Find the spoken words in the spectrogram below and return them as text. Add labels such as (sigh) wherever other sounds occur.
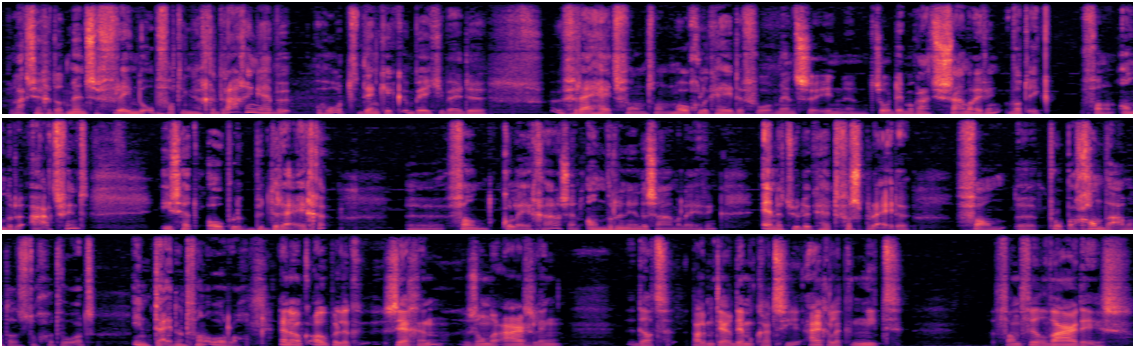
laat ik zeggen dat mensen vreemde opvattingen en gedragingen hebben, hoort denk ik een beetje bij de vrijheid van, van mogelijkheden voor mensen in een soort democratische samenleving. Wat ik van een andere aard vind, is het openlijk bedreigen eh, van collega's en anderen in de samenleving. En natuurlijk het verspreiden van eh, propaganda, want dat is toch het woord, in tijden van oorlog. En ook openlijk zeggen, zonder aarzeling, dat parlementaire democratie eigenlijk niet van veel waarde is.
